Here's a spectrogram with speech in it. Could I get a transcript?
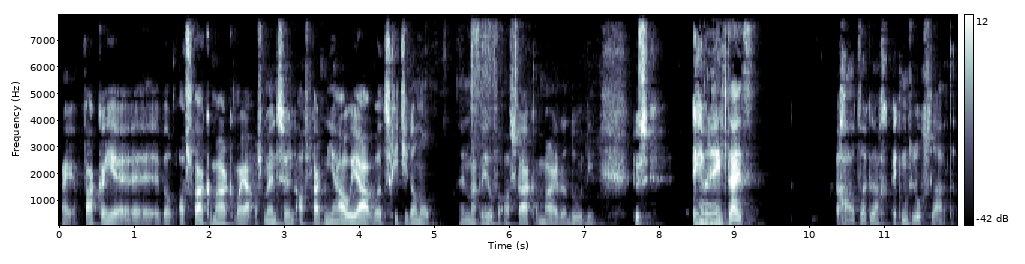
nou ja, vaak kan je uh, wel afspraken maken. Maar ja, als mensen een afspraak niet houden, ja, wat schiet je dan op? En dan maken we heel veel afspraken, maar dan doen we het niet. Dus ik heb een hele tijd gehad dat ik dacht, ik moet loslaten.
